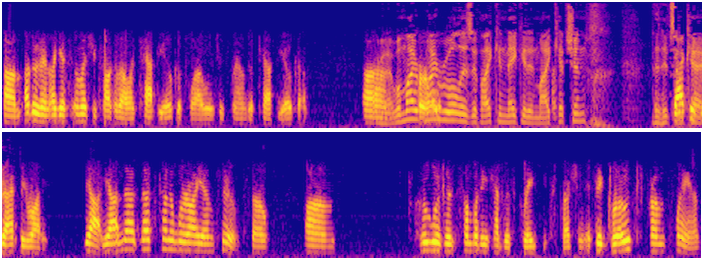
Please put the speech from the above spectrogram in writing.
um, other than I guess unless you talk about like tapioca flour, which is ground up tapioca. Um, right. Well, my my rule is if I can make it in my kitchen, then it's that's okay. That's exactly right. Yeah, yeah, and that that's kind of where I am too. So, um, who was it? Somebody had this great expression: if it grows from plants,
